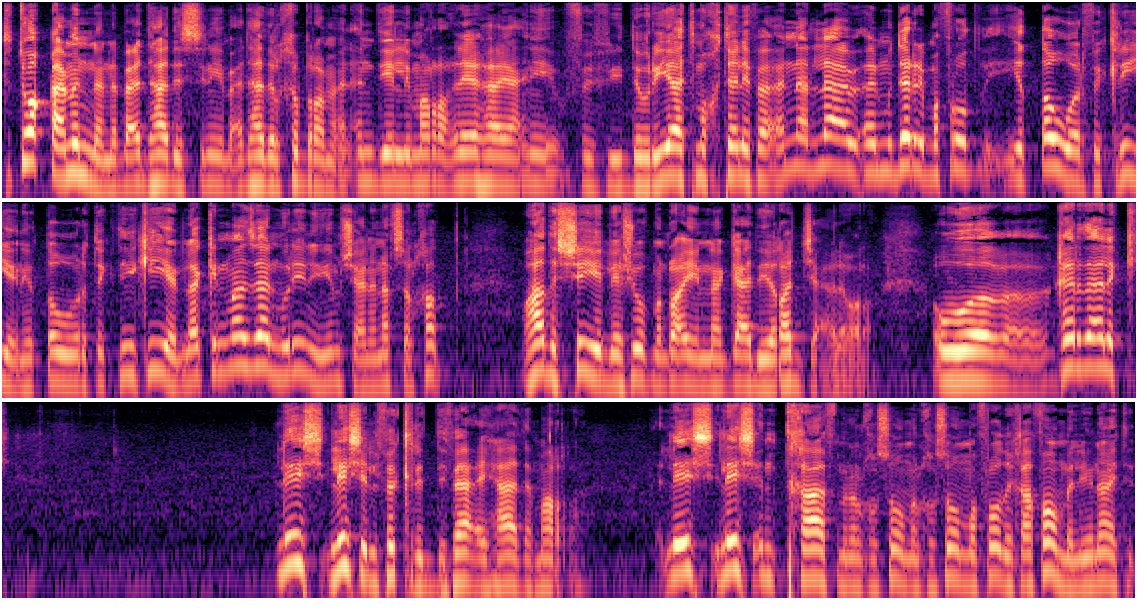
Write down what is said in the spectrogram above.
تتوقع منا انه بعد هذه السنين بعد هذه الخبرة مع الأندية اللي مر عليها يعني في, دوريات مختلفة إن اللاعب المدرب المفروض يتطور فكريا يتطور تكتيكيا لكن ما زال مورينيو يمشي على نفس الخط. وهذا الشيء اللي أشوف من رأيي إنه قاعد يرجع لورا وغير ذلك ليش ليش الفكر الدفاعي هذا مرة؟ ليش ليش أنت تخاف من الخصوم؟ الخصوم المفروض يخافون من اليونايتد.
